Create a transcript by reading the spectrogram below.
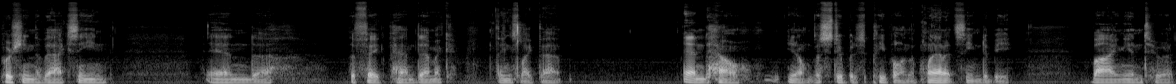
pushing the vaccine and uh, the fake pandemic, things like that, and how you know the stupidest people on the planet seem to be buying into it.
